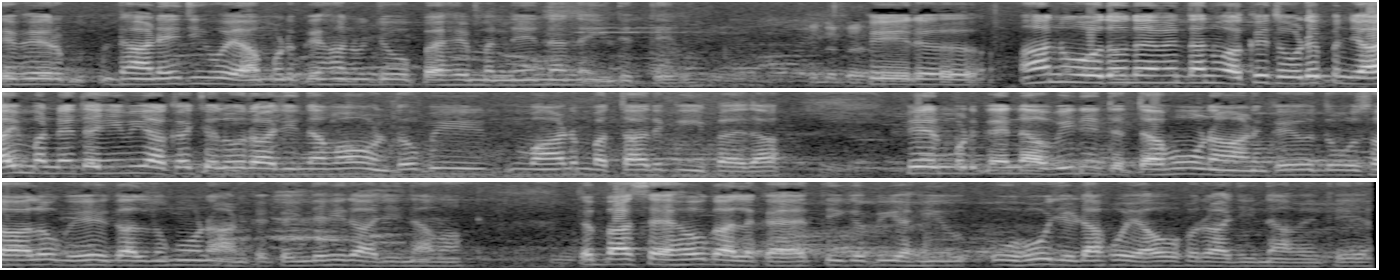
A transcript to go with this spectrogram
ਤੇ ਫਿਰ 'ਚ ਹੀ ਹੋਇਆ ਮੁੜ ਕੇ ਸਾਨੂੰ ਜੋ ਪੈਸੇ ਮੰਨੇ ਇਹਨਾਂ ਨਹੀਂ ਦਿੱਤੇ ਵੀ। ਕਿੰਨੇ ਪੈਸੇ? ਫਿਰ ਸਾਨੂੰ ਉਦੋਂ ਤਾਂ ਐਵੇਂ ਤੁਹਾਨੂੰ ਆਖੇ ਥੋੜੇ 50 ਹੀ ਮੰਨੇ ਤੇ ਅਸੀਂ ਵੀ ਆਖਿਆ ਚਲੋ ਰਾਜੀਨਾਮਾ ਹੋਣ ਤੋਂ ਵੀ ਮਾਣ ਮੱਤਾ ਤੇ ਕੀ ਫਾਇਦਾ। ਫਿਰ ਮੁੜ ਕੇ ਇਹਨਾਂ ਉਹ ਵੀ ਨਹੀਂ ਦਿੱਤਾ ਹੁਣ ਆਣ ਕੇ ਉਹ 2 ਸਾਲ ਹੋ ਗਏ ਇਹ ਗੱਲ ਨੂੰ ਹੁਣ ਆਣ ਕੇ ਕਹਿੰਦੇ ਸੀ ਰਾਜੀਨਾਮਾ। ਤੇ ਬਸ ਇਹੋ ਗੱਲ ਕਹਿਤੀ ਕਿ ਵੀ ਅਸੀਂ ਉਹ ਜਿਹੜਾ ਹੋਇਆ ਉਹ ਰਾਜੀਨਾਮੇ ਤੇ ਆ।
